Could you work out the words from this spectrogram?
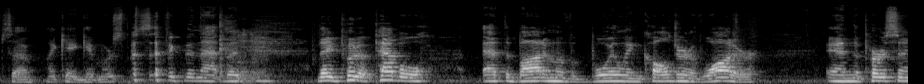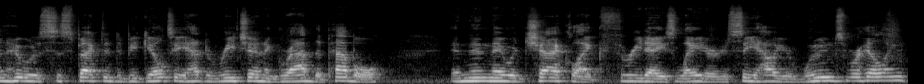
so I can't get more specific than that. But they'd put a pebble at the bottom of a boiling cauldron of water and the person who was suspected to be guilty had to reach in and grab the pebble and then they would check like three days later to see how your wounds were healing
